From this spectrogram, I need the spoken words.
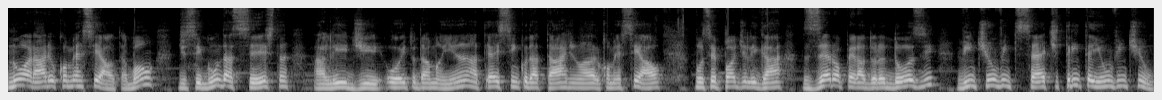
no horário comercial, tá bom? De segunda a sexta, ali de 8 da manhã até as 5 da tarde no horário comercial. Você pode ligar 0 operadora 12 21 27 31 21.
